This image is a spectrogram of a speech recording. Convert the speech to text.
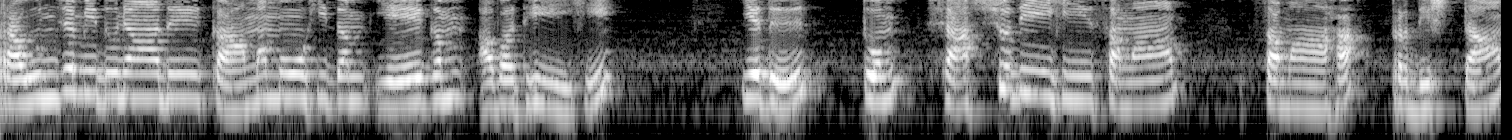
ക്രൗഞ്ചമിഥുനാത് കാമമോഹിതം ഏകം അവധീഹി. യത് ത്വം ശാശ്വതീഹി സമാം സമാഹ പ്രതിഷ്ഠാം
